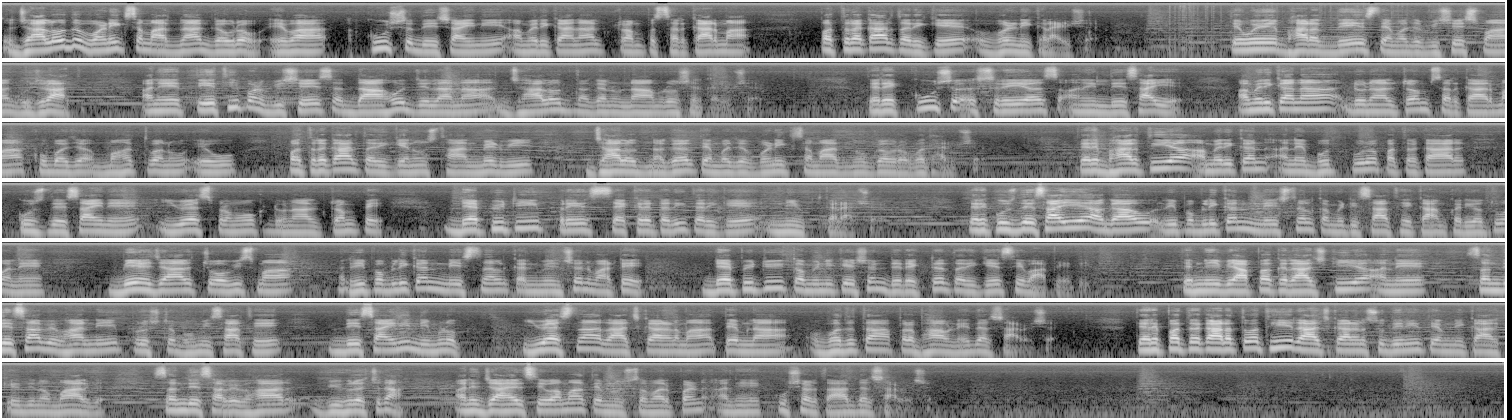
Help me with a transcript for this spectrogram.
તો જાલોદ વણિક સમાજના ગૌરવ એવા કુશ દેસાઈની અમેરિકાના ટ્રમ્પ સરકારમાં પત્રકાર તરીકે વરણી કરાયું છે. તેઓએ ભારત દેશ તેમજ વિશેષમાં ગુજરાત અને તેથી પણ વિશેષ દાહોદ જિલ્લાના ઝાલોદ નગરનું નામ રોશન કર્યું છે. ત્યારે કુશ શ્રેયસ અનિલ દેસાઈએ અમેરિકાના ડોનાલ્ડ ટ્રમ્પ સરકારમાં ખૂબ જ મહત્ત્વનું એવું પત્રકાર તરીકેનું સ્થાન મેળવી ઝાલોદ નગર તેમજ વણિક સમાજનું ગૌરવ વધાર્યું છે. ત્યારે ભારતીય, અમેરિકન અને ભૂતપૂર્વ પત્રકાર કુશ દેસાઈને યુએસ પ્રમુખ ડોનાલ્ડ ટ્રમ્પે ડેપ્યુટી પ્રેસ સેક્રેટરી તરીકે નિયુક્ત કર્યા છે. ત્યારે કુશ દેસાઈએ અગાઉ રિપબ્લિકન નેશનલ કમિટી સાથે કામ કર્યું હતું અને બે હજાર ચોવીસમાં રિપબ્લિકન નેશનલ કન્વેન્શન માટે ડેપ્યુટી કમ્યુનિકેશન ડિરેક્ટર તરીકે સેવા આપી હતી. તેમની વ્યાપક રાજકીય અને સંદેશા વ્યવહારની પૃષ્ઠભૂમિ સાથે દેસાઈની નિમણૂક યુએસના રાજકારણમાં તેમના વધતા પ્રભાવને દર્શાવે છે. ત્યારે પત્રકારત્વથી રાજકારણ સુધીની તેમની કારકિર્દીનો માર્ગ સંદેશા વ્યવહાર વ્યૂહરચના અને જાહેર સેવામાં તેમનું સમર્પણ અને કુશળતા દર્શાવે છે.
